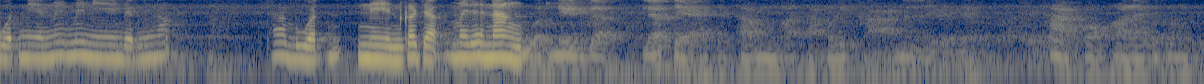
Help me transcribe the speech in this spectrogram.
บวชเนียนไม่ไม่มีแบบนี้เนาะถ้าบวชเนนก็จะไม่ได้นั่ง บวชเนรก็แล้วแต่จะทำอาถาบริขารนั่นอะไรก็แต่ผ้ากองผ้าอะไรก็ต้องโพ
